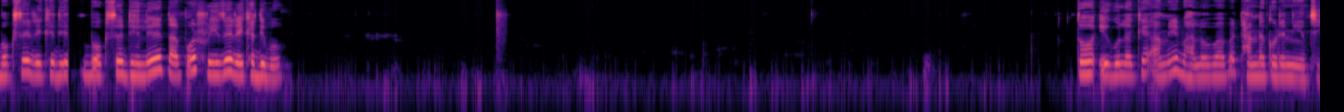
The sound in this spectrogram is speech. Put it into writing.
বক্সে রেখে দিয়ে বক্সে ঢেলে তারপর ফ্রিজে রেখে দিব। তো এগুলোকে আমি ভালোভাবে ঠান্ডা করে নিয়েছি।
